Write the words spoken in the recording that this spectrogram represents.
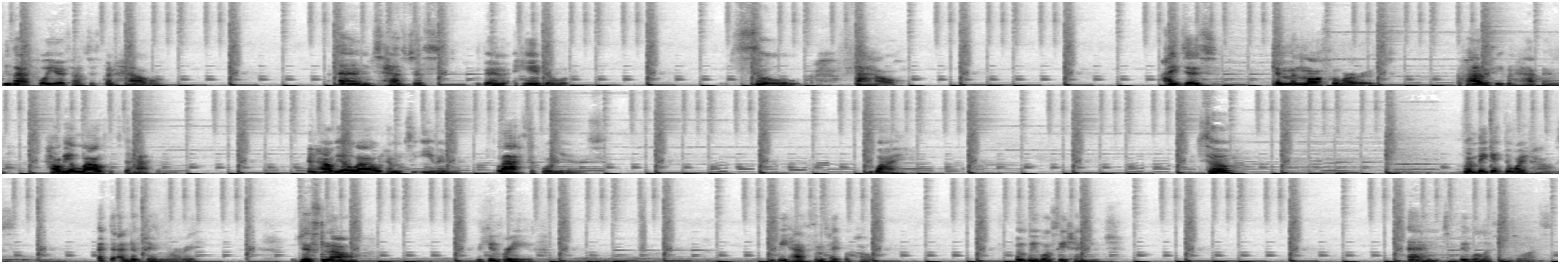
these last four years has just been hell and has just been handled so foul. I just am in loss for words of how this even happened, how we allowed this to happen, and how we allowed him to even last the four years. Why? So, when they get the White House at the end of January, just know we can breathe. We have some type of hope. And we will see change. And they will listen to us.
